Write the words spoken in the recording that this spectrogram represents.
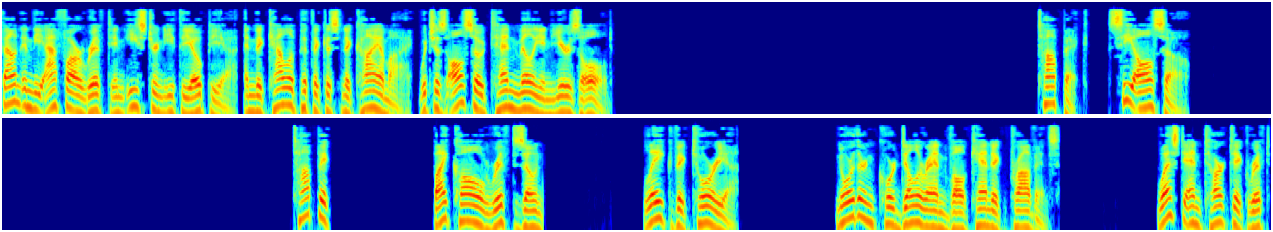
found in the Afar Rift in eastern Ethiopia, and Nakalipithecus nakayamai, which is also 10 million years old. See also. Baikal Rift Zone. Lake Victoria Northern Cordilleran Volcanic Province. West Antarctic Rift.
